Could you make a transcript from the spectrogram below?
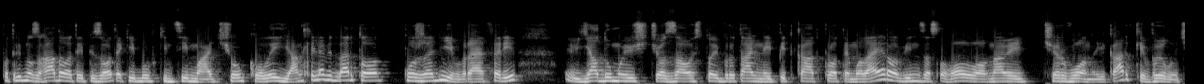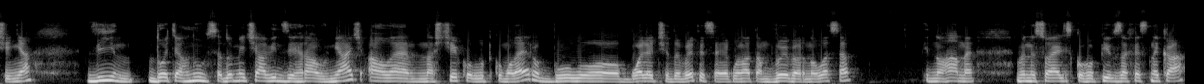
потрібно згадувати епізод, який був в кінці матчу, коли Янхеля відверто пожалів рефері. Я думаю, що за ось той брутальний підкат проти Молейро він заслуговував навіть червоної картки вилучення. Він дотягнувся до м'яча, він зіграв м'яч, але на щиколотку Молейро було боляче дивитися, як вона там вивернулася під ногами венесуельського півзахисника.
